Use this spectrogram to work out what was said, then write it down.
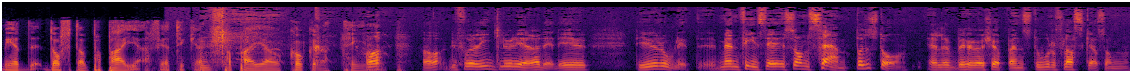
med doft av papaya. För jag tycker att papaya och coconut hänger Ja, ja, du får inkludera det. Det är, ju, det är ju roligt. Men finns det som samples då? Eller behöver jag köpa en stor flaska som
